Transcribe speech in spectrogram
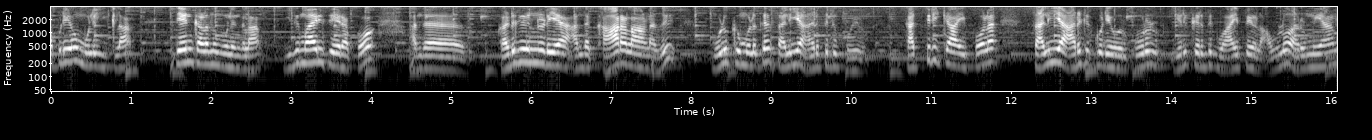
அப்படியும் முழுகிக்கலாம் தேன் கலந்து முழுங்கலாம். இது மாதிரி செய்கிறப்போ அந்த கடுகுனுடைய அந்த காரலானது முழுக்க முழுக்க சளியை அறுத்துட்டு போயிடும். கத்திரிக்காய் போல் சளியை அறுக்கக்கூடிய ஒரு பொருள் இருக்கிறதுக்கு வாய்ப்பே இல்லை. அவ்வளோ அருமையான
